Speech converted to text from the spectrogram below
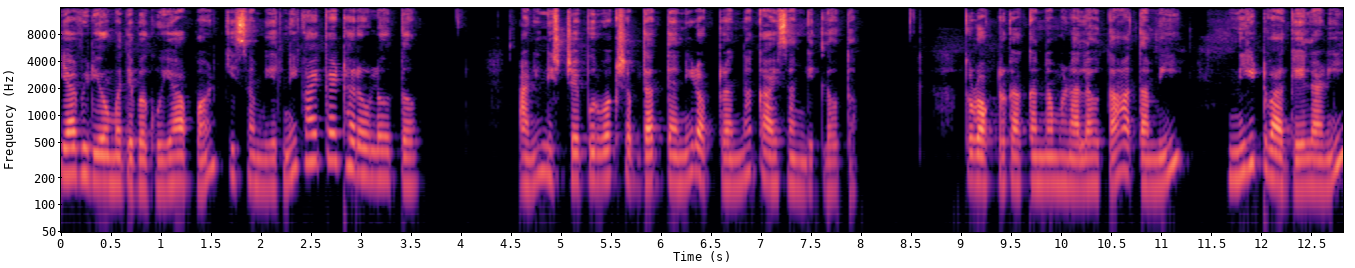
या व्हिडिओमध्ये बघूया आपण की समीरने काय काय ठरवलं होतं आणि निश्चयपूर्वक शब्दात त्यांनी डॉक्टरांना काय सांगितलं होतं. तो डॉक्टर काकांना म्हणाला होता आता मी नीट वागेल आणि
